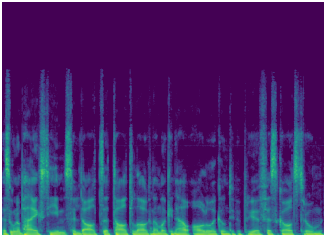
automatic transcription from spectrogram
Ein unabhängiges Team soll Daten, Datenlage nochmal genau anschauen und überprüfen. Es geht darum,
